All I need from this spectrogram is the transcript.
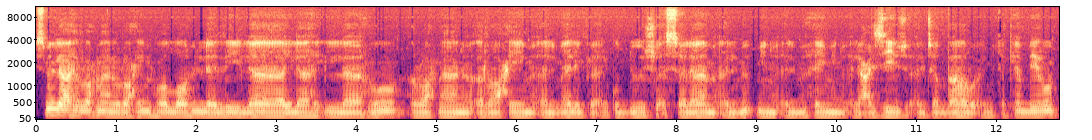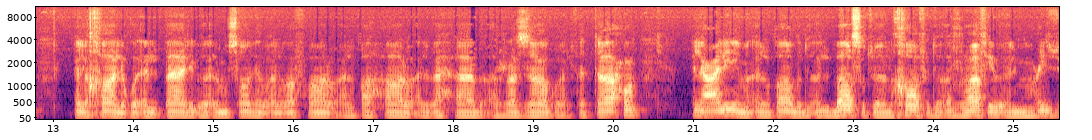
بسم الله الرحمن الرحيم. هو الله الذي لا إله إلا هو الرحمن الرحيم الملك القدوس السلام المؤمن المهيمن العزيز الجبار المتكبر. الخالق البارئ المصور الغفار القهار الوهاب الرزاق الفتاح العليم القابض الباسط الخافض الرافع المعز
